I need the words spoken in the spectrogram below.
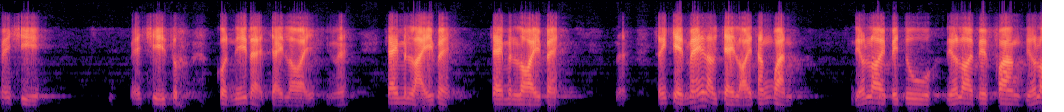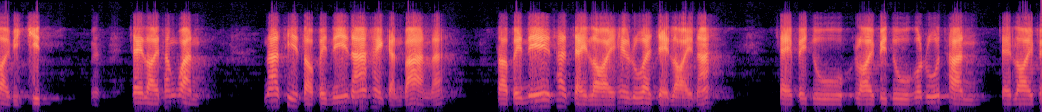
แม่ชีแม่ชีตัวคนนี้แหละใจลอยเห็นไหมใจมันไหลไป ใจมันลอยไปนะสังเกตไหมเราใจลอยทั้งวัน เดี๋ยวลอยไปดู เดี๋ยวลอยไปฟัง เดี๋ยวลอยไปคิดใจลอยทั้งวัน หน้าที่ต่อไปนี้นะ ให้กันบ้านแล้ว ต่อไปนี้ถ้าใจลอยให้รู้ว่าใจลอยนะ ใจไปดูลอยไปดูก็รู้ทัน ใจลอยไป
